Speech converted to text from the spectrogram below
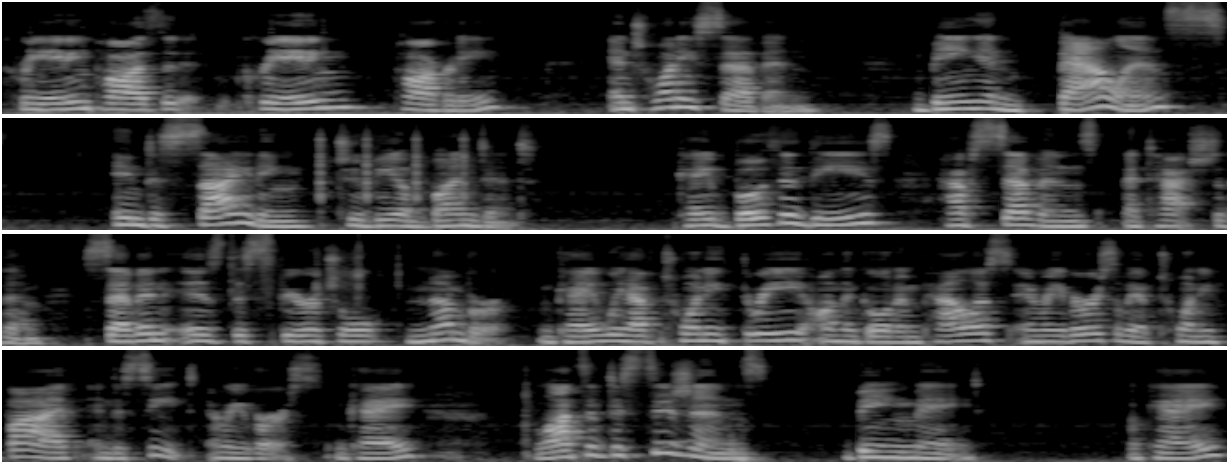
creating positive, creating poverty, and 27 being in balance in deciding to be abundant. Okay, both of these have sevens attached to them. Seven is the spiritual number. Okay, we have 23 on the Golden Palace in reverse, and we have 25 in Deceit in reverse. Okay, lots of decisions being made. Okay,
